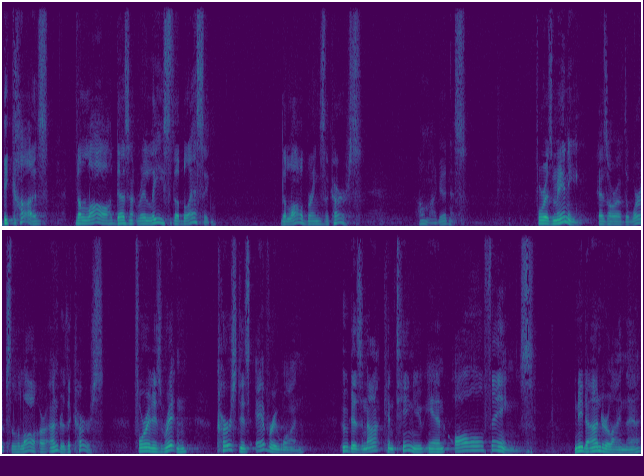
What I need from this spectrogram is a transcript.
Because the law doesn't release the blessing the law brings the curse. Oh my goodness. For as many as are of the works of the law are under the curse. For it is written, Cursed is everyone who does not continue in all things. You need to underline that,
